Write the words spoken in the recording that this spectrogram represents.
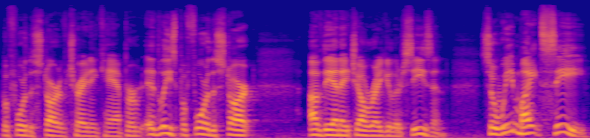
before the start of training camp, or at least before the start of the NHL regular season. So we might see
